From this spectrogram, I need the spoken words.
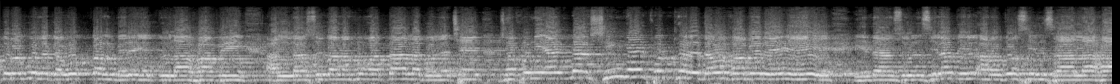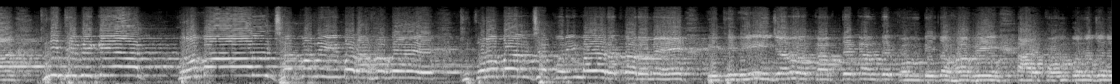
সমুদ্রগুলোকে উত্তাল মেরে তোলা হবে। আল্লাহ সুবহানাহু ওয়া তাআলা বলেছেন, যখনই একবার সিংহের পত্রে দেওয়া হবে রে, ইদা সুলসিলাতিল আরদু সিলসালাহা, পৃথিবীকে প্রবল প্রবল কারণে পৃথিবী যেন কাঁপতে কাঁপতে কম্পিত হবে, আর কম্পনের জন্য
